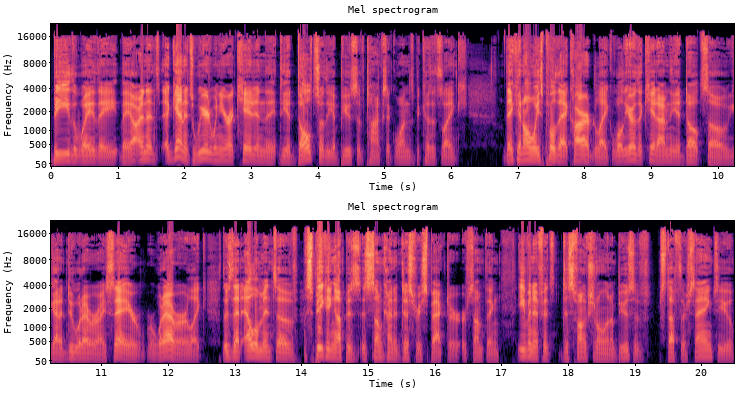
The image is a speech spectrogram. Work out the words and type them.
be the way they, they are. And it's, again, it's weird when you're a kid and the, the adults are the abusive, toxic ones because it's like, they can always pull that card like, well, you're the kid, I'm the adult, so you got to do whatever I say or, or whatever. Like, there's that element of speaking up is, is some kind of disrespect or, or something, even if it's dysfunctional and abusive stuff they're saying to you.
